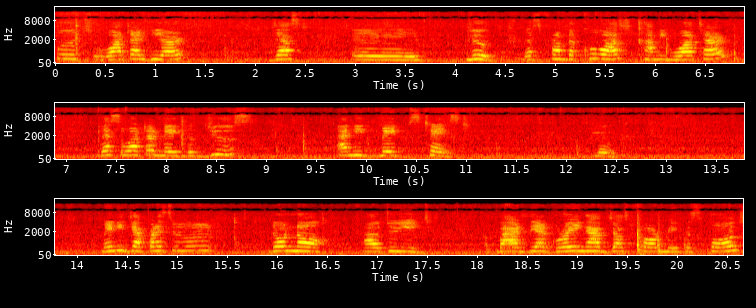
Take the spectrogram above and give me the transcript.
put water here. Just a look. That's from the kuwash coming water. This water make the juice and it makes taste. Look. Many Japanese people don't know how to eat. But they are growing up just for make a sponge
